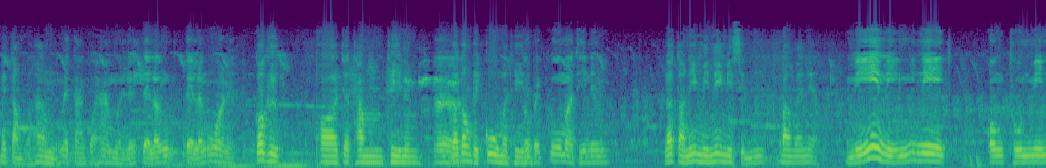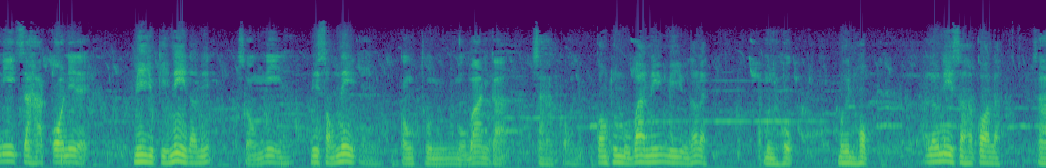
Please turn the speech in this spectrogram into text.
ไม่ต่ำกว่าห้าหมื่นไม่ต่างกว่าห้าหมื่นเลย แต่ละแต่ละงวดเนี่ย ก็คือ พอจะทำทีหนึ่งเออก็ต้องไปกู้มาทีหต้นึองงไปกู้มาทีนึงแล้วตอนนี้มีหนี้มีสินบ้างไหมเนี่ย มีมีมีหนี่กองทุนมีหนี่สหกรณ์นี่แหละมีอยู่กี่หนี้ตอนนี้สองหนี่นะมีสองหนี้กองทุนหมู่บ้านกับสหกรณ์กองทุนหมู่บ้านนี้มีอยู่เท่าไหร่หมื่นหกหมื่นหกแล้วหนี้สหกรณ์ล่ะ สห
